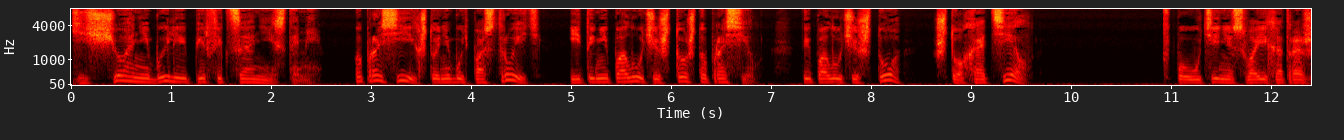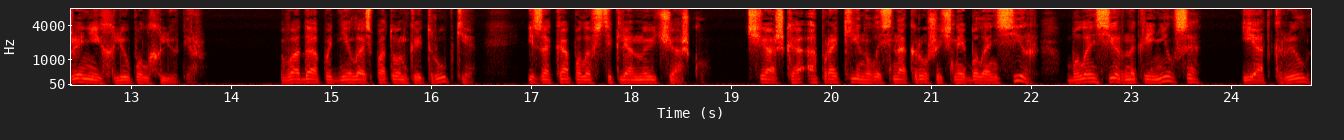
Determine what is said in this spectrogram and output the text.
Еще они были перфекционистами. Попроси их что-нибудь построить, и ты не получишь то, что просил ты получишь то, что хотел. В паутине своих отражений хлюпал хлюпер. Вода поднялась по тонкой трубке и закапала в стеклянную чашку. Чашка опрокинулась на крошечный балансир, балансир накренился и открыл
